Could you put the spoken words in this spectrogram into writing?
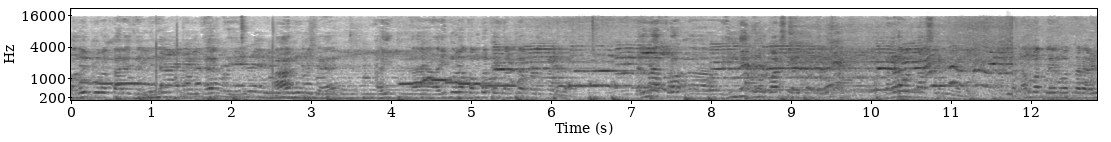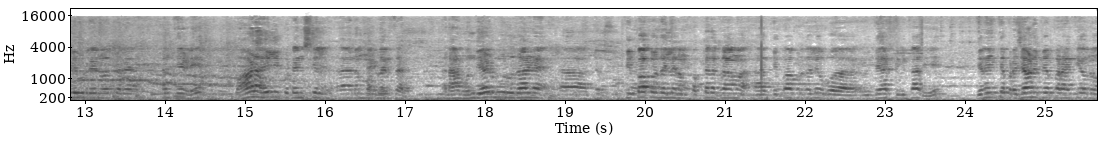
ಪದವಿ ಪೂರ್ವ ಕಾಲೇಜಲ್ಲಿ ವಿದ್ಯಾರ್ಥಿ ಆರ್ನೂರಿಗೆ ಐನೂರ ತೊಂಬತ್ತೈದು ಅಂಕ ಪಡೆದುಕೊಂಡಿದ್ದಾರೆ. ಎಲ್ಲ ಹಿಂದಿ ಮೂರು ಮಾರ್ಕ್ಸ್ ಹೇಳ್ಕೊಂಡ್ರೆ ಕನ್ನಡ ಒಂದು ಮಾರ್ಕ್ಸ್ ನಮ್ಮ ಮಕ್ಳು ಏನು ಓದ್ತಾರೆ, ಹಳ್ಳಿ ಹುಡುಗರು ಏನು ಓದ್ತಾರೆ ಅಂತೇಳಿ ಭಾಳ ಹೈಲಿ ಪೊಟೆನ್ಷಿಯಲ್ ನಮ್ಮ ಮಕ್ಕಳು ಇರ್ತಾರೆ. ನಾನು ಒಂದು, ಎರಡು, ಮೂರು ಉದಾಹರಣೆ ತಿಪ್ಪಾಪುರದಲ್ಲಿ, ನಮ್ಮ ಪಕ್ಕದ ಗ್ರಾಮ ತಿಪ್ಪಾಪುರದಲ್ಲಿ ಒಬ್ಬ ವಿದ್ಯಾರ್ಥಿ ವಿಕಾಸಿ ದಿನನಿತ್ಯ ಪ್ರಜಾವಾಣಿ ಪೇಪರ್ ಹಾಕಿ ಅವನು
